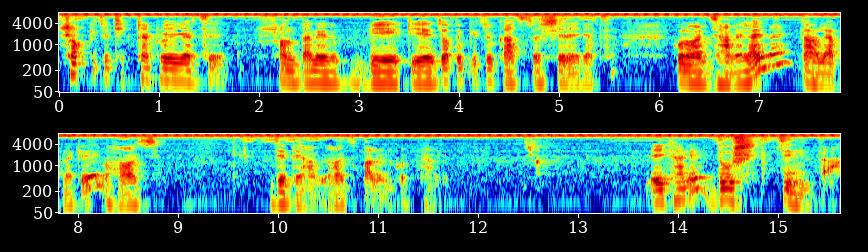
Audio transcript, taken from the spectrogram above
সব কিছু ঠিকঠাক হয়ে গেছে। সন্তানের বিয়ে টিয়ে যত কিছু কাজটা সেরে গেছে, কোনো আর ঝামেলায় নাই, তাহলে আপনাকে হজ যেতে হবে, হজ পালন করতে হবে। এইখানে দুশ্চিন্তা।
